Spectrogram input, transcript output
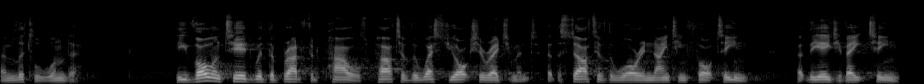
And little wonder. He volunteered with the Bradford Pals, part of the West Yorkshire Regiment, at the start of the war in 1914, at the age of 18.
